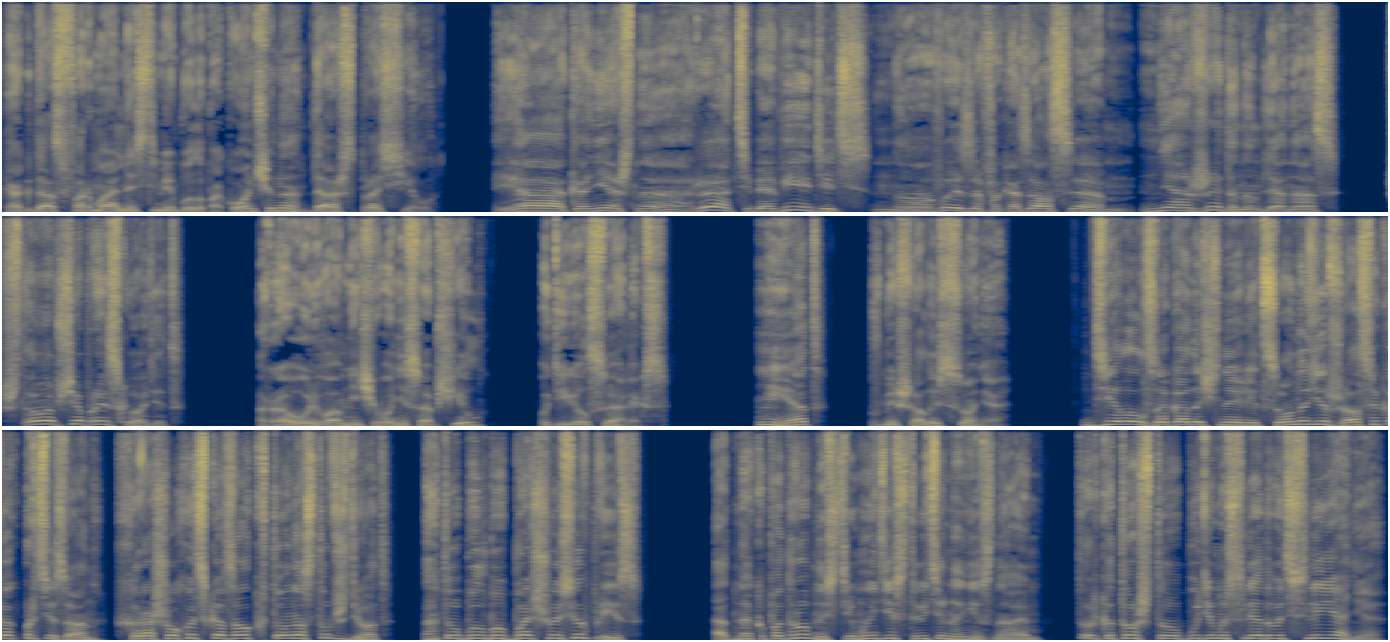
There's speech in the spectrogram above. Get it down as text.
Когда с формальностями было покончено, Даш спросил. «Я, конечно, рад тебя видеть, но вызов оказался неожиданным для нас. Что вообще происходит?» «Рауль вам ничего не сообщил?» — удивился Алекс. «Нет», — вмешалась Соня. Делал загадочное лицо, но держался как партизан. Хорошо хоть сказал, кто нас тут ждет. А то был бы большой сюрприз. Однако подробности мы действительно не знаем. Только то, что будем исследовать слияние.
